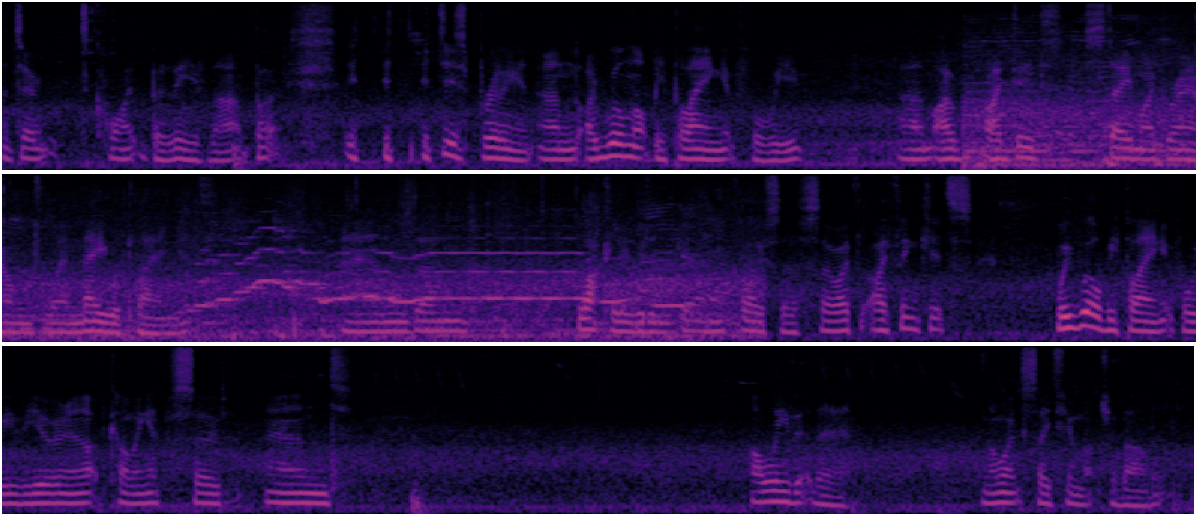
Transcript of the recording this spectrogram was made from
I don't quite believe that, but it, it, it is brilliant, and I will not be playing it for you. Um, I, I did stay my ground when they were playing it, and um, luckily we didn't get any closer. So I, th- I think it's we will be playing it for you, viewer, in an upcoming episode, and I'll leave it there. And I won't say too much about it.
